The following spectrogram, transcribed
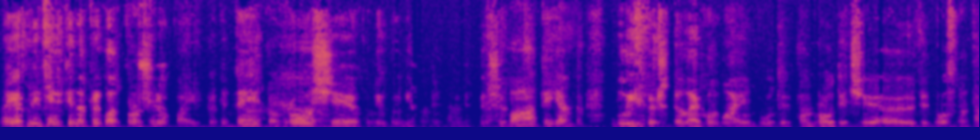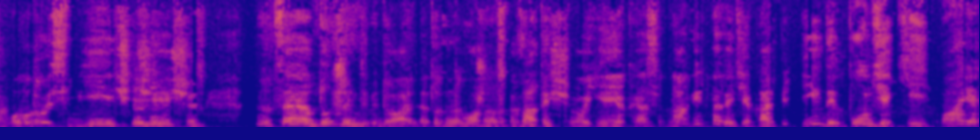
Ну, як не тільки, наприклад, про шлюб, а й про дітей, про гроші, куди поїхати відпочивати, як близько чи далеко мають бути там родичі е, відносно там молодої сім'ї чи ще Мгм. щось. Ну, це дуже індивідуально. Тут не можна сказати, що є якась одна відповідь, яка підійде будь-якій парі,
